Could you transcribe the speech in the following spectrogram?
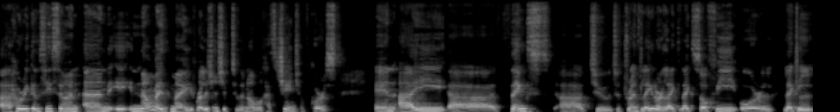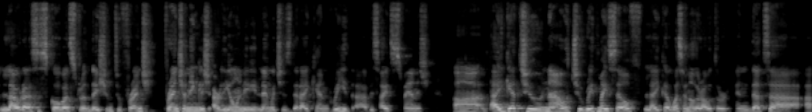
hurricane season, and it, now my my relationship to the novel has changed, of course and I uh, thanks uh, to to translator like like Sophie or like Laura Alcoba's translation to French. French and English are the only languages that I can read uh, besides Spanish. Uh, I get to now to read myself like I was another author, and that's a, a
